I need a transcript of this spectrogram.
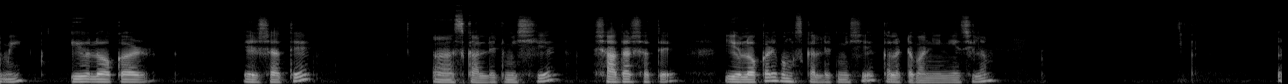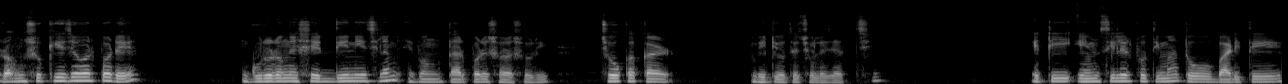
আমি ইয়েলো আকার এর সাথে স্কারলেট মিশিয়ে সাদার সাথে ইয়েলো আকার এবং স্কারলেট মিশিয়ে কালারটা বানিয়ে নিয়েছিলাম। রং শুকিয়ে যাওয়ার পরে গুঁড়ো রঙের শেড দিয়ে নিয়েছিলাম এবং তারপরে সরাসরি চোখ আঁকার ভিডিওতে চলে যাচ্ছি। এটি এমসিলের প্রতিমা, তো বাড়িতে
